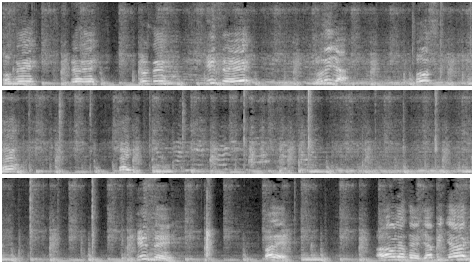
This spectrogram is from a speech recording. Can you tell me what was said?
Doce, trece, doce, quince, rodilla, dos, tres, seis, 15. Vale. Ahora vamos a hacer jumping jack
